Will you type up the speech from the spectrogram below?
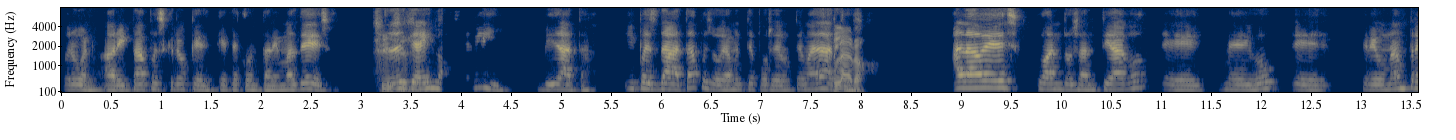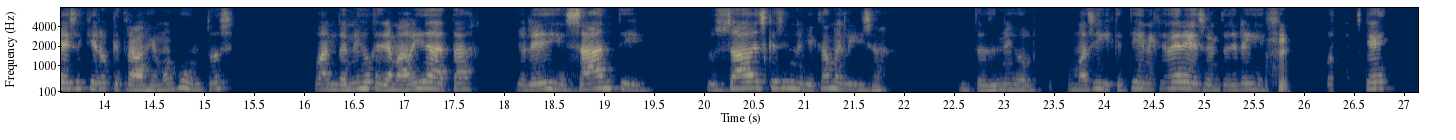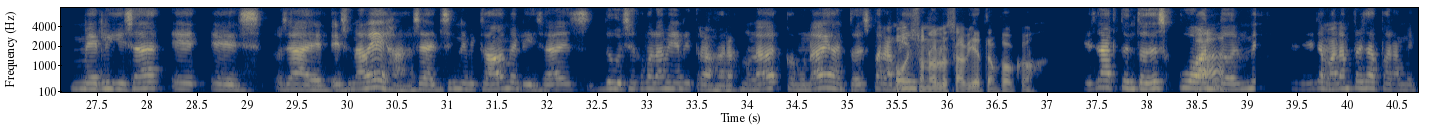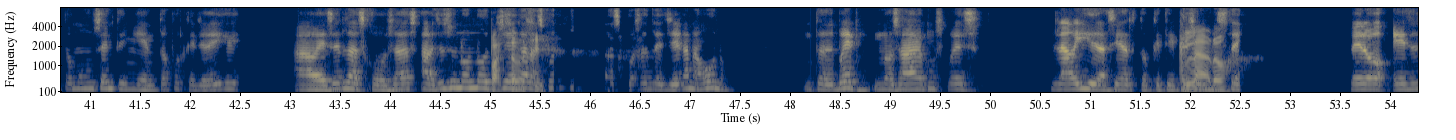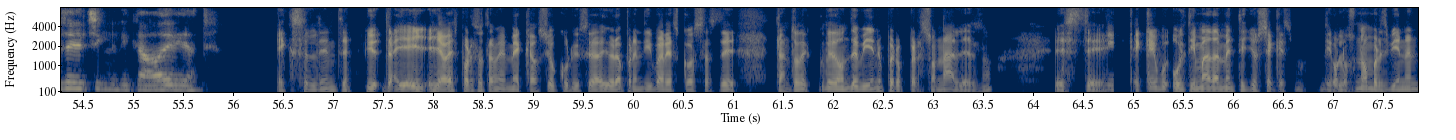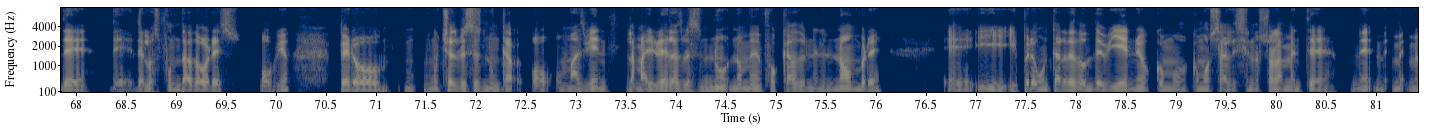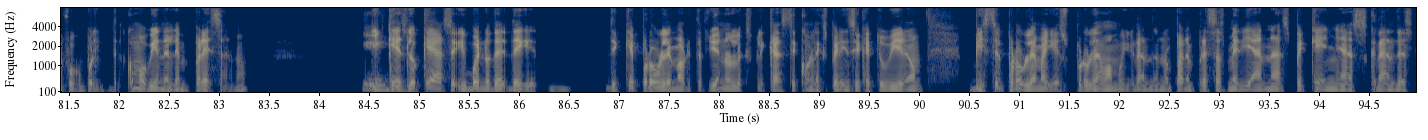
Pero bueno, ahorita pues creo que, que te contaré más de eso. sí, sí, Entonces de sí, ahí no vi, vi data. Y pues data, pues obviamente por ser un tema de datos. claro, A la vez, cuando Santiago eh, me dijo, eh, creo una empresa y quiero que trabajemos juntos, cuando él me dijo que llamaba Vidata, yo le dije, Santi, ¿tú sabes qué significa Melissa? Entonces me dijo, ¿cómo así? ¿Qué tiene que ver eso? Entonces yo le dije, sí. porque es que Melissa eh, es, o sea, es, es una abeja, o sea, el significado de Melissa es dulce como la miel y trabajará como, la, como una abeja. Entonces para O mí, eso no lo sabía tampoco. exacto, entonces cuando Ah, él me llamó a la empresa, para mí tomó un sentimiento porque yo dije, a veces las cosas, a veces uno no pasan llega a las cosas, las cosas le llegan a uno. Entonces, bueno, no sabemos pues la vida, ¿cierto? Que tiene Claro, misterio, pero ese es el significado de vida. excelente. Yo- y, y ya ves, por eso también me causó curiosidad y ahora aprendí varias cosas de tanto de, de dónde viene, pero personales, ¿no? Este, Sí, que, que últimamente yo sé que, digo, los nombres vienen de, de, de los fundadores, obvio, pero muchas veces nunca, o, o más bien, la mayoría de las veces no, no me he enfocado en el nombre eh, y, y preguntar de dónde viene o cómo, cómo sale, sino solamente me, me, me enfoco por cómo viene la empresa, ¿no? Y qué es lo que hace. Y bueno, de, de, de qué problema, ahorita tú ya no lo explicaste, con la experiencia que tuvieron, viste el problema y es un problema muy grande, ¿no? Para empresas medianas, pequeñas, grandes,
